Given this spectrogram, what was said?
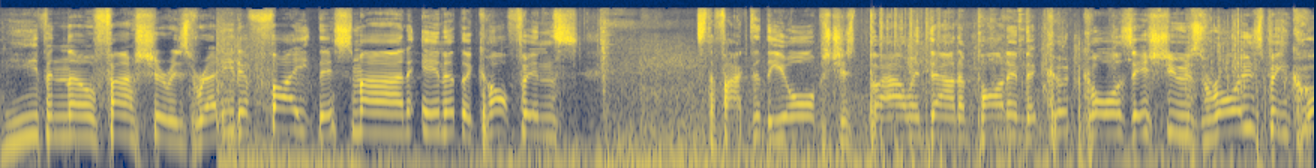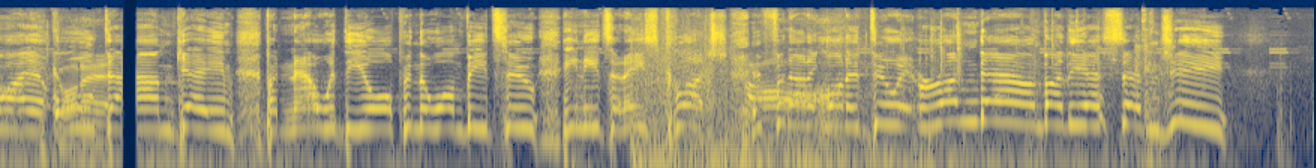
Even though FASHR is ready to fight this man in at the coffins, it's the fact that the orb's just bowing down upon him that could cause issues. roeJ's been quiet all it. damn game, but now with the AWP in the 1v2, he needs an ace clutch. Oh. If Fnatic want to do it, run down by the SMG.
